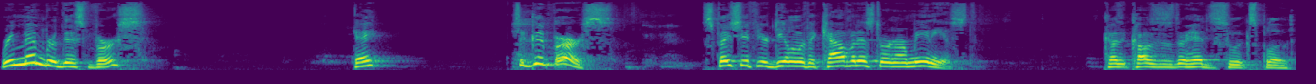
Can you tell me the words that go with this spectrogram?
Remember this verse. Okay? It's a good verse, especially if you're dealing with a Calvinist or an Arminianist, because it causes their heads to explode.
